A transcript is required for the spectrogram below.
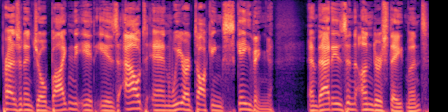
President Joe Biden. It is out and we are talking scathing. And that is an understatement.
